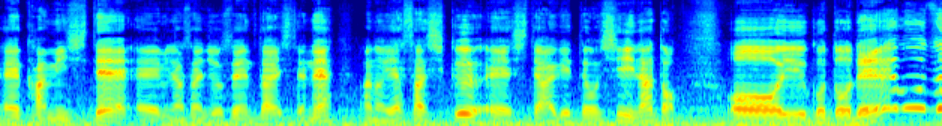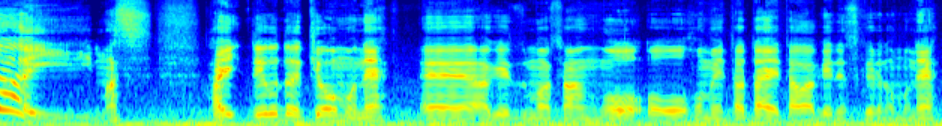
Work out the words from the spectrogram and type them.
えー、加味して、えー、皆さん女性に対してね、あの、優しく、えー、してあげてほしいな、ということでございます。はい。ということで今日もね、えー、あげずまさんを褒めたたえたわけですけれどもね、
